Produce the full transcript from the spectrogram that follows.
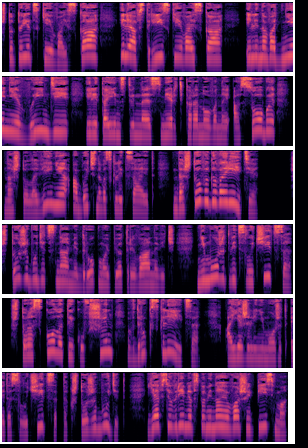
что турецкие войска или австрийские войска или наводнение в Индии, или таинственная смерть коронованной особы, на что Лавиния обычно восклицает «Да что вы говорите?» Что же будет с нами, друг мой Петр Иванович? Не может ведь случиться, что расколотый кувшин вдруг склеится. А ежели не может это случиться, так что же будет? Я все время вспоминаю ваши письма,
